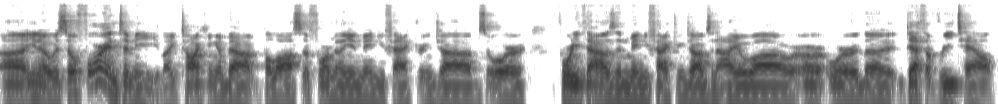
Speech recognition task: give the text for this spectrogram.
uh, you know, is so foreign to me, like talking about the loss of 4 million manufacturing jobs or 40,000 manufacturing jobs in Iowa or, or, or, the death of retail.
